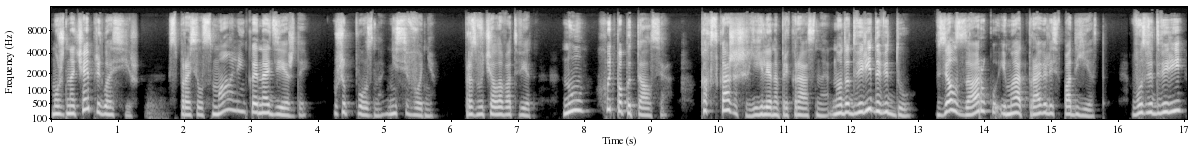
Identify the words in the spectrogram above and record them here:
«Может, на чай пригласишь?» – спросил с маленькой надеждой. «Уже поздно, не сегодня», – прозвучало в ответ. «Ну, хоть попытался». «Как скажешь, Елена Прекрасная, но до двери доведу». Взял за руку, и мы отправились в подъезд. Возле двери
